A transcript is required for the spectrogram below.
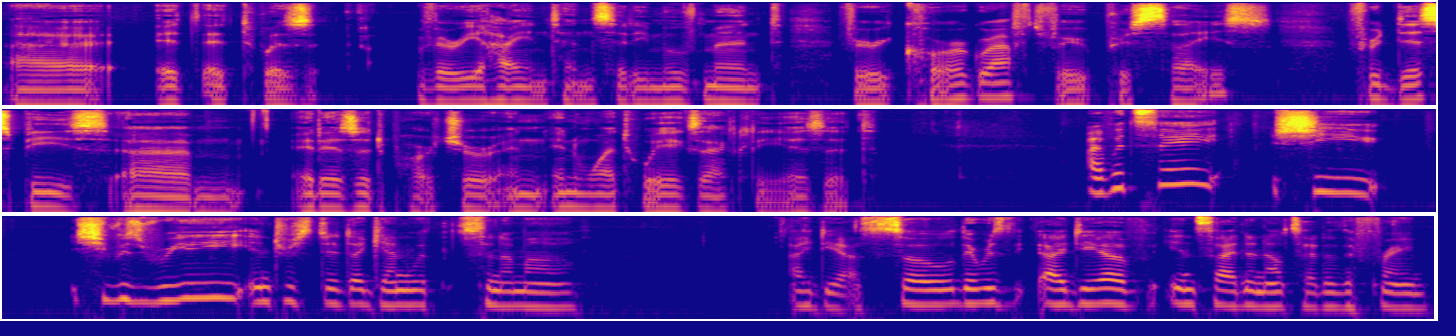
uh, it it was very high intensity movement, very choreographed, very precise. For this piece, um, it is a departure. In in what way exactly is it? I would say she she was really interested again with cinema ideas. So there was the idea of inside and outside of the frame.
